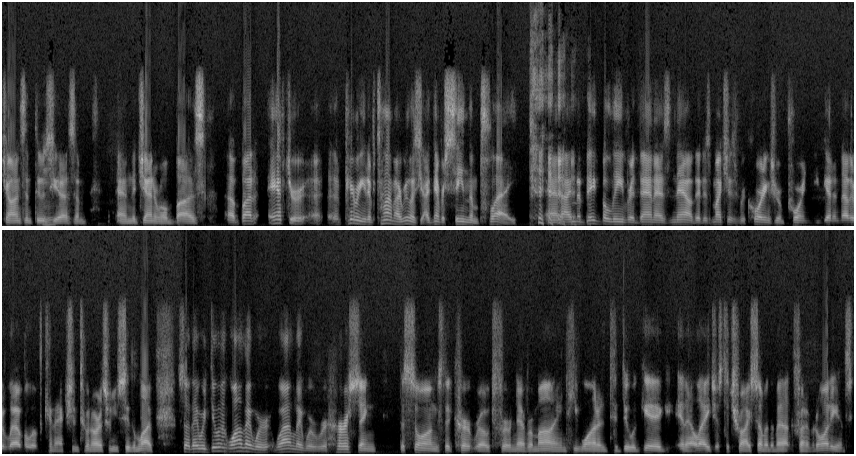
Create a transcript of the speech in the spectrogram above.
John's mm-hmm. enthusiasm, mm-hmm. and the general buzz. Uh, but after a, a, period of time, I realized I'd never seen them play. and I'm a big believer then as now that as much as recordings are important, you get another level of connection to an artist when you see them live. So they were doing while they were while they were rehearsing the songs that Kurt wrote for Nevermind. He wanted to do a gig in LA just to try some of them out in front of an audience.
